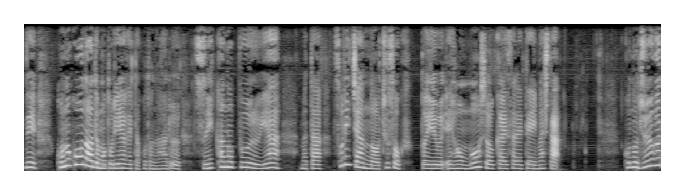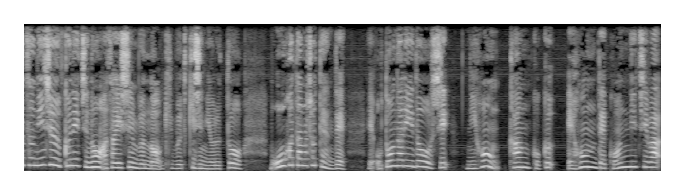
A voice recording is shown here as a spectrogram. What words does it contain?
でこのコーナーでも取り上げたことのあるスイカのプールやまたソリちゃんのチュソクという絵本も紹介されていました。この10月29日の朝日新聞の記事によると大型の書店でお隣同士日本、韓国、絵本でこんにちは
